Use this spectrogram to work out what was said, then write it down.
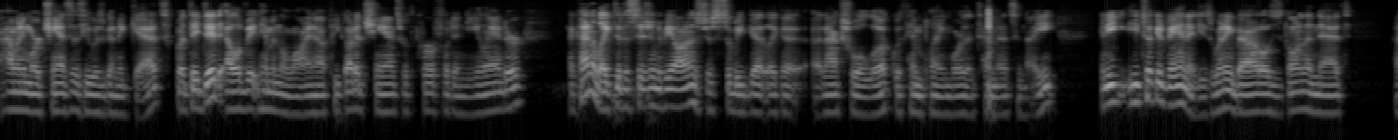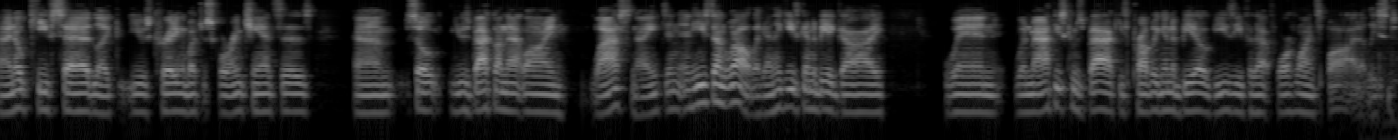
how many more chances he was going to get, but they did elevate him in the lineup. He got a chance with Kerfoot and Nylander. I kind of like the decision to be honest, just so we get like a, an actual look with him playing more than ten minutes a night. And he, he took advantage. He's winning battles. He's going to the net. I know Keefe said like he was creating a bunch of scoring chances. Um, so he was back on that line last night, and, and he's done well. Like I think he's going to be a guy when when Matthews comes back, he's probably going to beat out Vesey for that fourth line spot. At least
